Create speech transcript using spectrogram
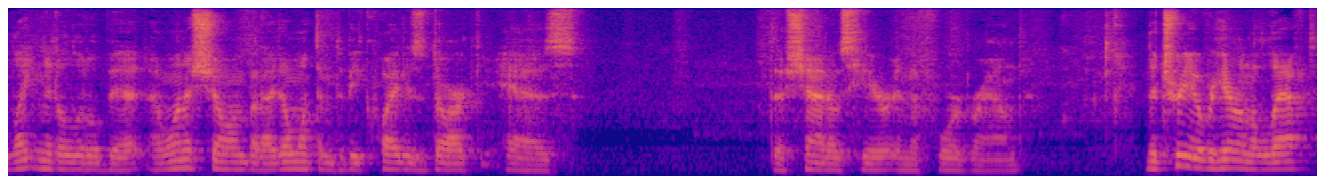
Lighten it a little bit. I want to show them, but I don't want them to be quite as dark as the shadows here in the foreground. The tree over here on the left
